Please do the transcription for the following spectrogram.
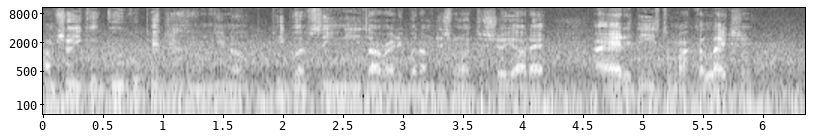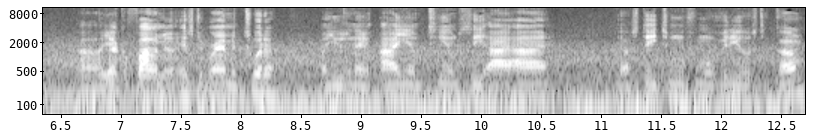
I'm sure you could Google pictures, and you know, people have seen these already. But I'm just wanted to show y'all that I added these to my collection. Uh, y'all can follow me on Instagram and Twitter. My username I am TMCII. Y'all stay tuned for more videos to come.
